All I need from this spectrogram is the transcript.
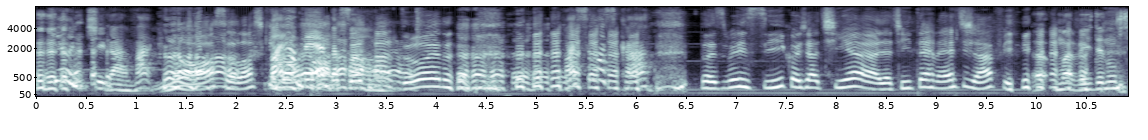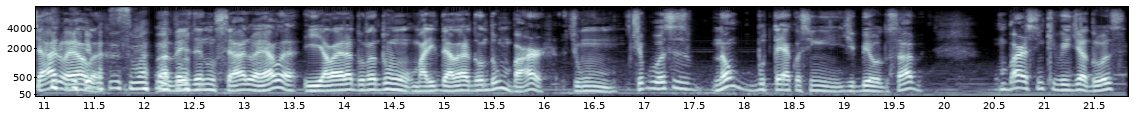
Que antiga? Vai. Nossa, lógico que Vai não. a merda, Você tá doido. Vai se lascar. 2005 eu já tinha, já tinha internet já, filho. Ah, Uma vez denunciaram ela. Uma vez denunciaram ela e ela era dona de um. O marido dela era dono de um bar. De um. Tipo, esses. Não boteco assim de beudo, sabe? Um bar assim que vendia doce.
